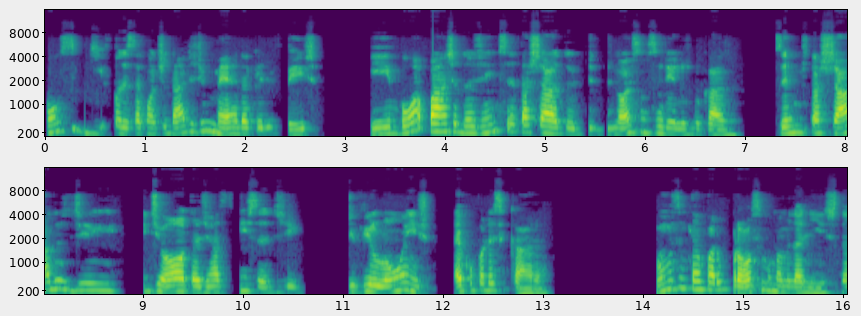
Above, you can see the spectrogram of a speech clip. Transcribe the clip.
conseguir fazer essa quantidade de merda que ele fez. E boa parte da gente ser taxado, de, de nós Sonserinos no caso, sermos taxados de idiota, de racista, de, de vilões, é culpa desse cara. Vamos então para o próximo nome da lista.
